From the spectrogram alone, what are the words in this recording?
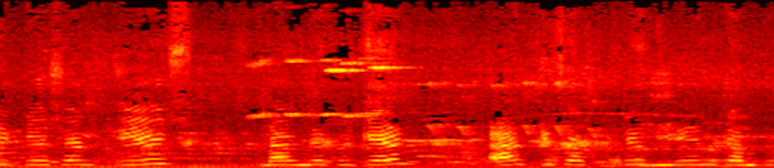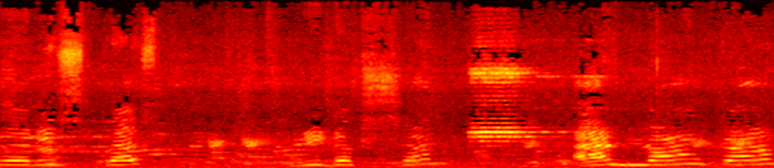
meditation is magnificent and effective in temporary stress reduction and long-term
